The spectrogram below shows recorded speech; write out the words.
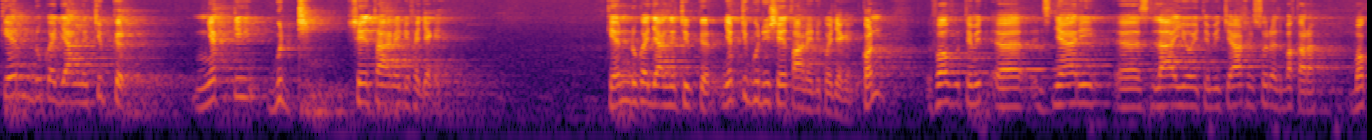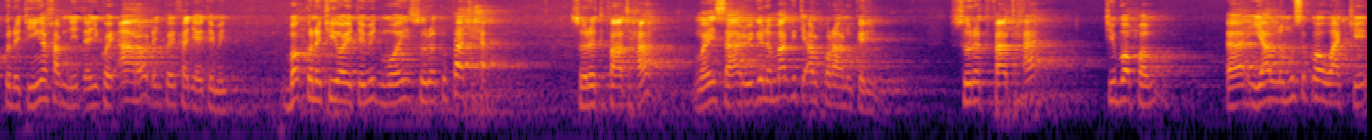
kenn du ko jàng cib kër ñetti guddi seytaane di fa jege kenn du ko jàng ci kër ñetti guddi seytaane di ko jege kon foofu tamit euh, ñaari euh, laa yooyu tamit ci axir surat baqara bokk na ci yi nga xam ni dañ koy aaro dañ koy fajee tamit bokk na ci yooyu tamit mooy suratu fatiha suratu fatiha mooy saar wi gën a màgg ci alquranu karim suratu fatiha ci boppam euh, yàlla mosu koo wàcce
